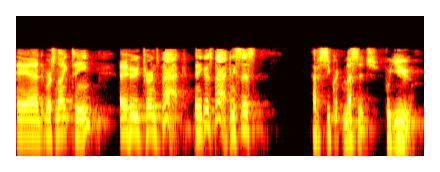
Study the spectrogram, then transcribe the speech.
And verse 19, Ehud turns back. And he goes back and he says, I have a secret message for you,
